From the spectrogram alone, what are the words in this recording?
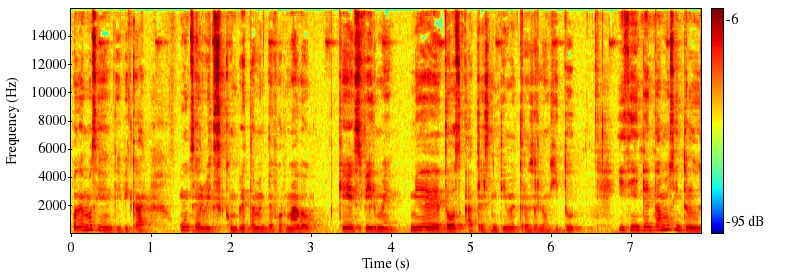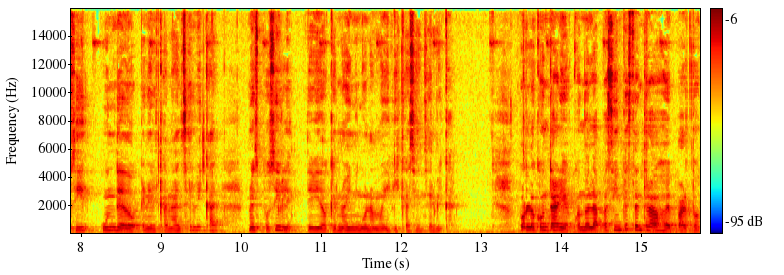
podemos identificar un cervix completamente formado, que es firme, mide de 2 a 3 centímetros de longitud, y si intentamos introducir un dedo en el canal cervical, no es posible, debido a que no hay ninguna modificación cervical. Por lo contrario, cuando la paciente está en trabajo de parto,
